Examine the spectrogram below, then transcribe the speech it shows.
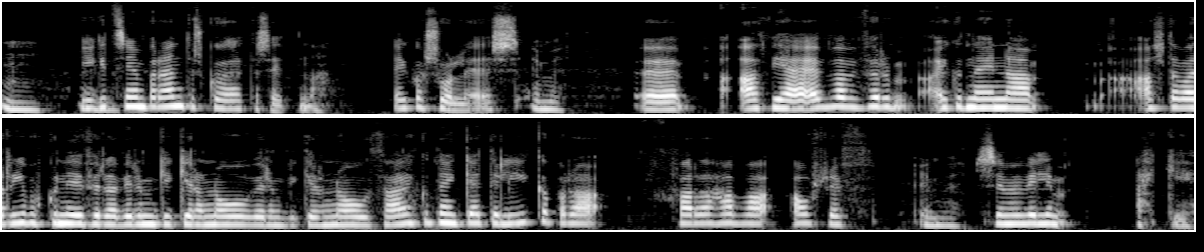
Mhm. Ég get sem bara endur skoða þetta setna, eitthvað svoleiðis. Einmitt. Uh, að því að ef við förum einhvern veginn að alltaf að rífa okkur niður fyrir að við erum ekki að gera nóg, við erum ekki að gera nóg, það einhvern veginn geti líka bara farið að hafa áhrif Einmitt. sem við viljum ekki.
